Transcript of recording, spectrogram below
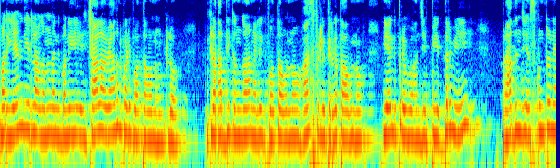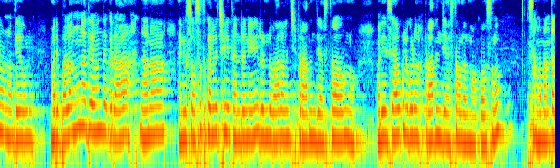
మరి ఏంది ఇలాగ ఉందని మరి చాలా వేదన పడిపోతా ఉన్నాం ఇంట్లో. ఇంట్లో ఆర్థికంగా నలిగిపోతా ఉన్నాం హాస్పిటల్కి తిరుగుతా ఉన్నాం. ఏంది ప్రభు అని చెప్పి ఇద్దరిమి ప్రార్థన చేసుకుంటూనే ఉన్నాం దేవుడు. మరి బలంగా దేవుని దగ్గర నానా ఆయనకి స్వస్థత కలిగి చేయి తండ్రిని రెండు వారాల నుంచి ప్రార్థన చేస్తూ ఉన్నాం. మరి సేవకులు కూడా ప్రార్థన చేస్తూ ఉన్నారు మా కోసం. సంఘమంతా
